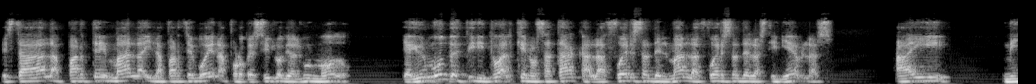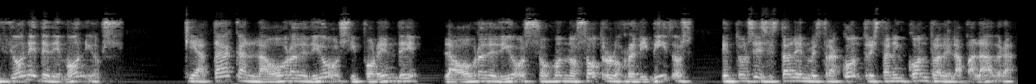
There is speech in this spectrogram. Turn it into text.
Está la parte mala y la parte buena, por decirlo de algún modo. Y hay un mundo espiritual que nos ataca, las fuerzas del mal, las fuerzas de las tinieblas. Hay millones de demonios que atacan la obra de Dios y por ende la obra de Dios somos nosotros los redimidos. Entonces están en nuestra contra, están en contra de la palabra.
